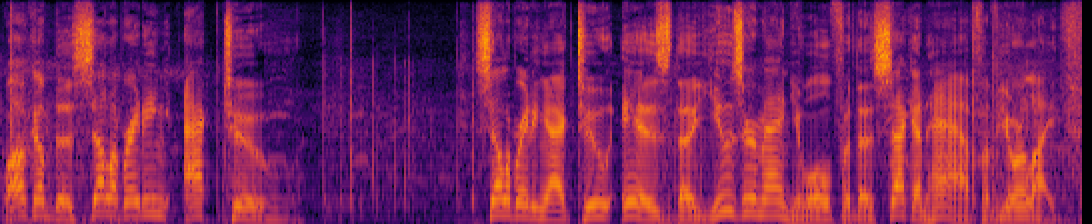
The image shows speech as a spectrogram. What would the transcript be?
Welcome to Celebrating Act 2. Celebrating Act 2 is the user manual for the second half of your life.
